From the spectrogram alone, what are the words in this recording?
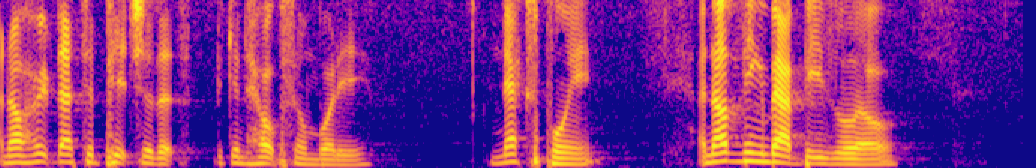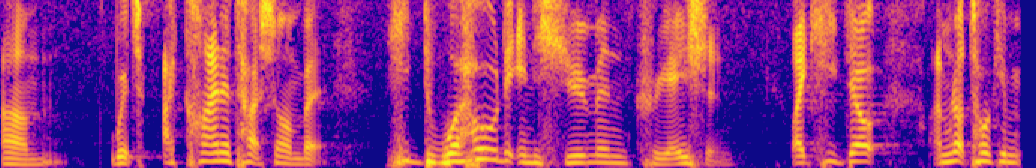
And I hope that's a picture that can help somebody. Next point. Another thing about Bezalel, um, which I kind of touched on, but he dwelled in human creation. Like he dealt, I'm not talking,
